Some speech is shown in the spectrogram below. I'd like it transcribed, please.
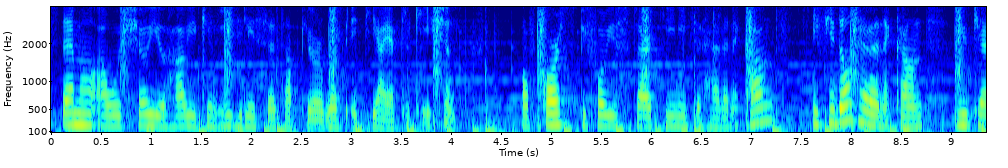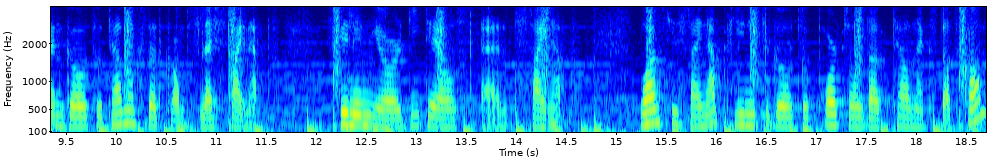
demo, I will show you how you can easily set up your Voice API application. Of course, before you start, you need to have an account. If you don't have an account, you can go to telnyx.com slash sign up, fill in your details and sign up. Once you sign up, you need to go to portal.telnyx.com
